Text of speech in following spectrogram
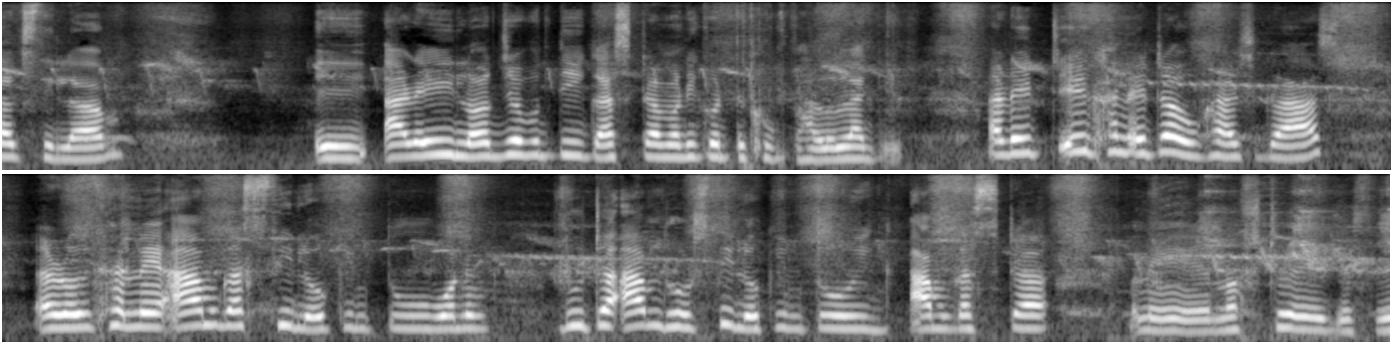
রাখছিলাম। এই, আর এই লজ্জাবতী গাছটা আমারই করতে খুব ভালো লাগে। আর এখানে, এটাও ঘাস গাছ। আর ওইখানে আম গাছ ছিল, কিন্তু অনেক দুটা আম ধরছিল, কিন্তু ওই আম গাছটা মানে নষ্ট হয়ে গেছে।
